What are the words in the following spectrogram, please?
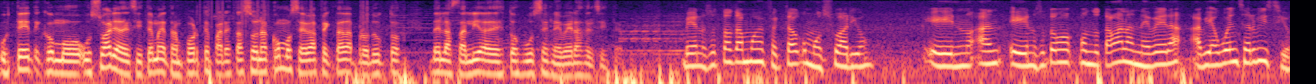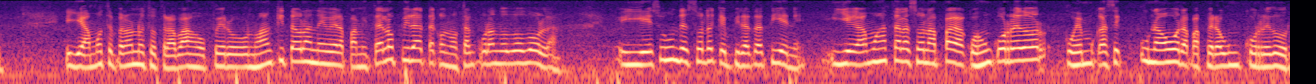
usted como usuaria del sistema de transporte para esta zona, ¿cómo se ve afectada producto de la salida de estos buses neveras del sistema? Bien, nosotros estamos afectados como usuarios eh, nosotros cuando estaban las neveras había buen servicio y llegamos temprano a nuestro trabajo, pero nos han quitado las neveras para mitad de los piratas cuando nos están cobrando dos dólares. Y eso es un desorden que el pirata tiene. Y llegamos hasta la zona paga, coge un corredor, cogemos casi una hora para esperar un corredor.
